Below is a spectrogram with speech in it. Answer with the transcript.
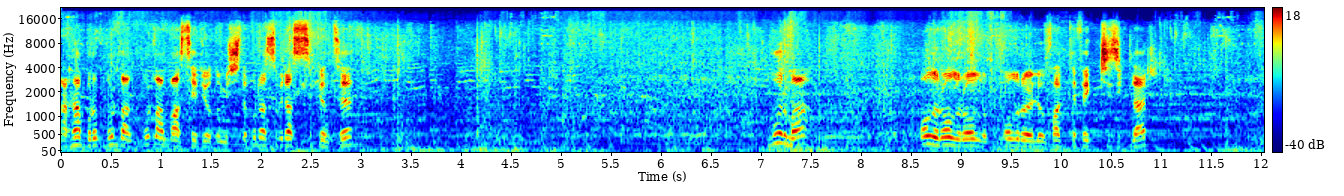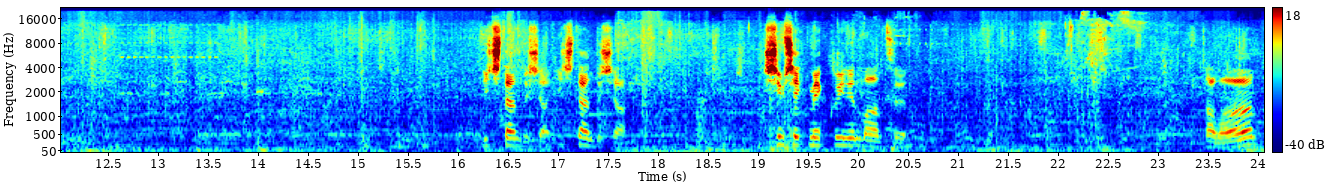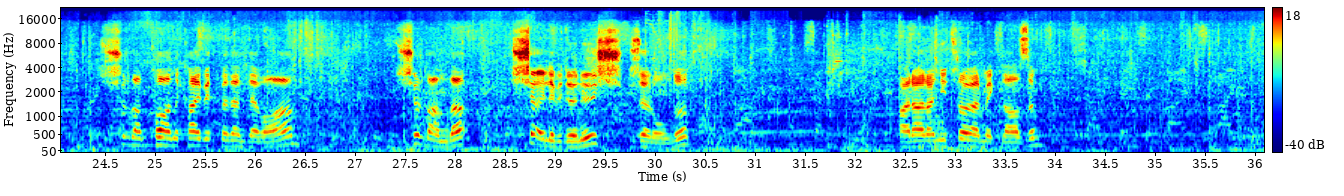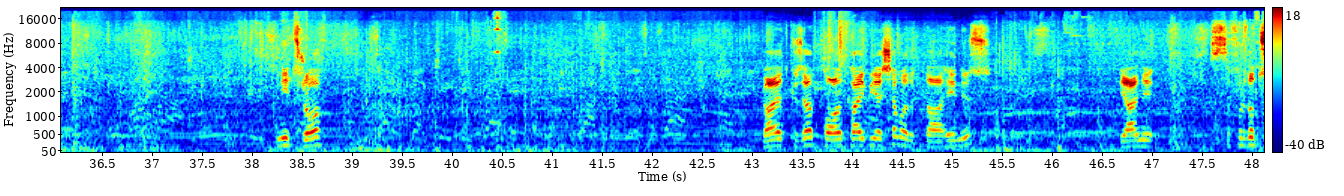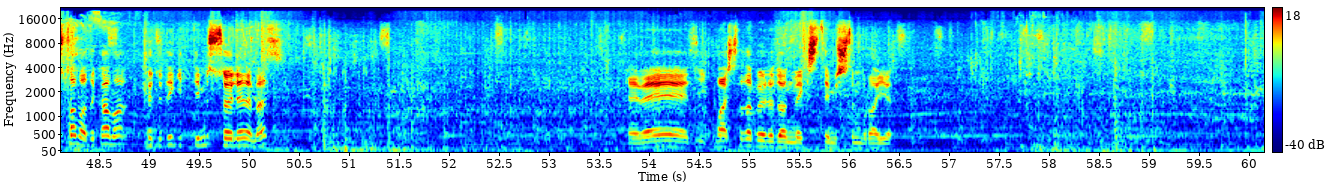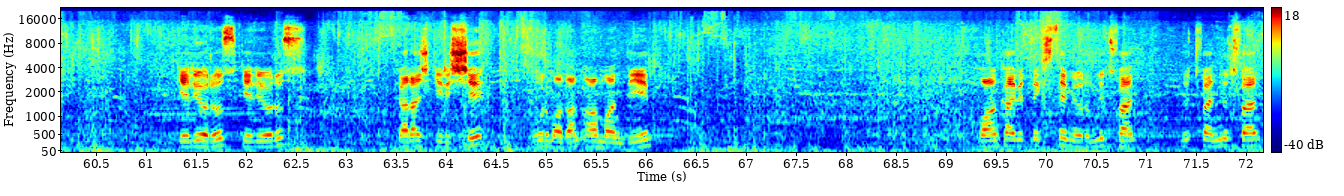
Aha bur- buradan buradan bahsediyordum işte. Burası biraz sıkıntı. Vurma. Olur olur olur. Olur öyle ufak tefek çizikler. İçten dışa, içten dışa. Şimşek McQueen'in mantığı. Tamam. Şuradan puanı kaybetmeden devam. Şuradan da şöyle bir dönüş. Güzel oldu. Ara ara nitro vermek lazım. Nitro. Gayet güzel puan kaybı yaşamadık daha henüz. Yani sıfırda tutamadık ama kötü de gittiğimiz söylenemez. Evet, ilk başta da böyle dönmek istemiştim burayı. Geliyoruz, geliyoruz. Garaj girişi vurmadan aman diyeyim. Puan kaybetmek istemiyorum lütfen. Lütfen, lütfen.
